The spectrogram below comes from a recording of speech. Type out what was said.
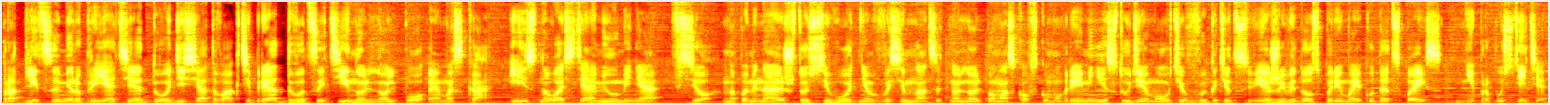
Продлится мероприятие до 10 октября 20.00 по МСК. И с новостями у меня все. Напоминаю, что сегодня в 18.00 по московскому времени студия Motive выкатит свежий видос по ремейку Dead Space. Не пропустите.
